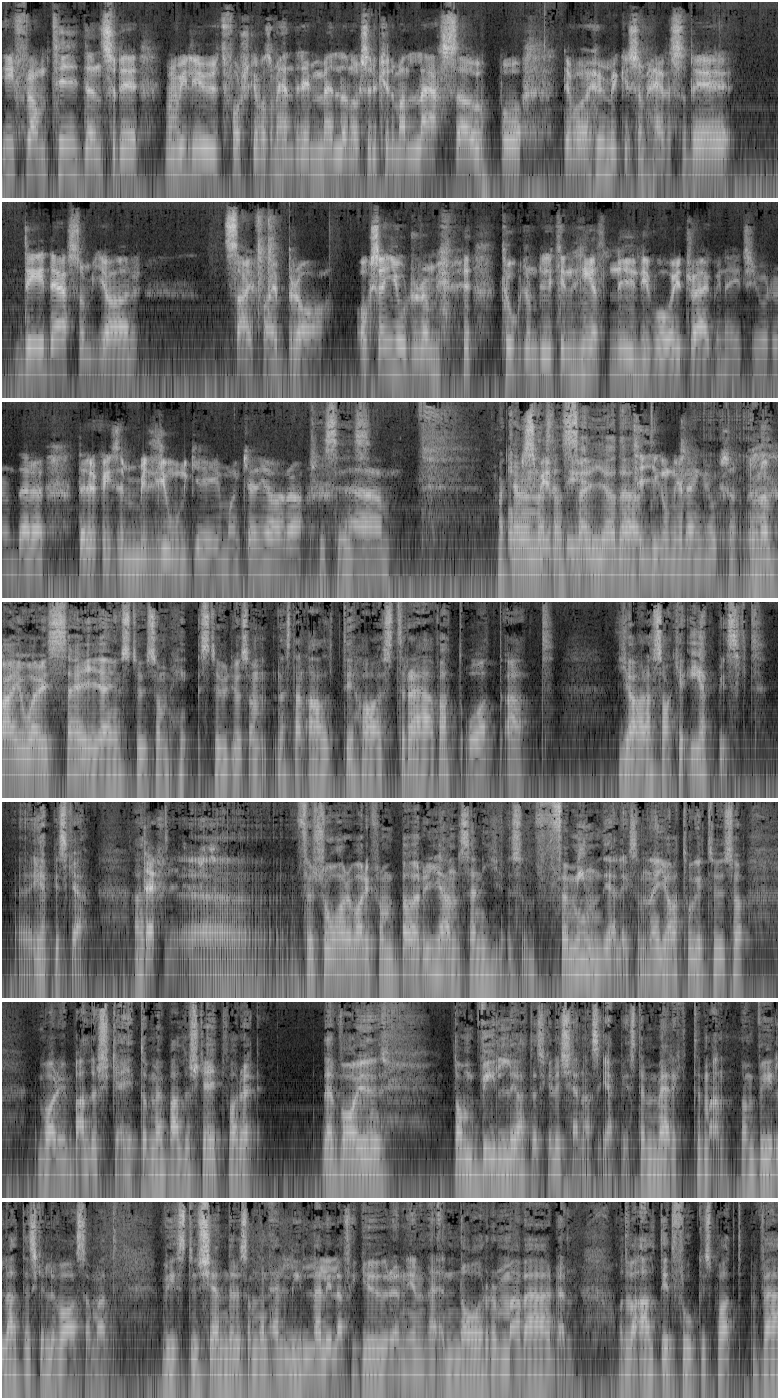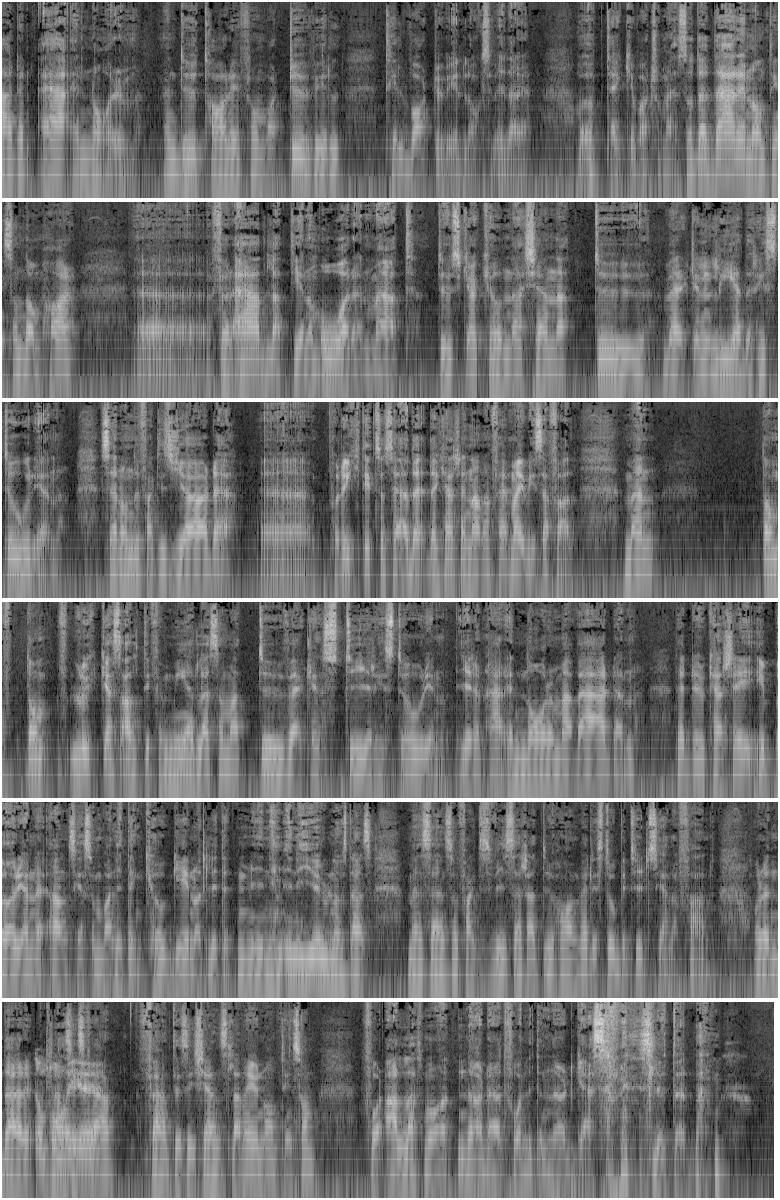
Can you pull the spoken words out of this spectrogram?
i framtiden så det, man ville ju utforska vad som händer emellan också. Det kunde man läsa upp och det var hur mycket som helst. Det, det är det som gör sci-fi bra. Och sen gjorde de, tog de det till en helt ny nivå i Dragon Age. Gjorde de, där, det, där det finns en miljon grejer man kan göra. Precis. Um, man kan väl nästan säga det. Tio gånger längre också. Jag menar, Bioware i sig är en studio som, studio som nästan alltid har strävat åt att göra saker episkt, eh, episka. Att, Definitivt. Eh, för så har det varit från början. Sen, för min del, liksom, när jag tog ett hus så var det ju Baldur's Gate. Och med Baldur's Gate var det... Det var ju... De ville ju att det skulle kännas episkt. Det märkte man. De ville att det skulle vara som att... Visst, du kände det som den här lilla, lilla figuren i den här enorma världen. Och det var alltid ett fokus på att världen är enorm. Men du tar dig från vart du vill till vart du vill och så vidare. Och upptäcker vart som helst. Så det där är någonting som de har eh, förädlat genom åren med att du ska kunna känna att du verkligen leder historien. Sen om du faktiskt gör det eh, på riktigt så att säga, det, det kanske är en annan femma i vissa fall. Men de, de lyckas alltid förmedla som att du verkligen styr historien i den här enorma världen där du kanske i början anses som bara en liten kugge i något litet mini-mini-hjul någonstans. Men sen så faktiskt visar sig att du har en väldigt stor betydelse i alla fall. Och den där De klassiska ju... fantasy-känslan är ju någonting som får alla små nördar att få en liten nördgas i slutändan.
